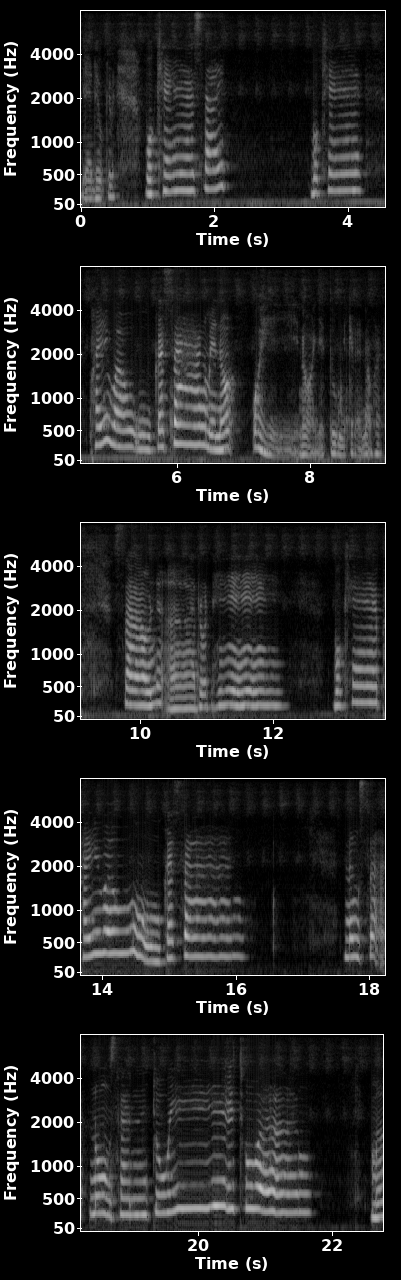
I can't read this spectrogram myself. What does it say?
เดี๋ยวเดี๋ยวกันบอกแค่สาย บอกแค่ไผเว้าอูกระสร้างแม่เนาะโอ้ยเนาะยายตุ้มนี่ก็ได้เนาะค่ะสาวหน้ารถแห่บอกแค่ไผเว้ากระสร้างนังสะนุ่งสันจุยชวางมา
